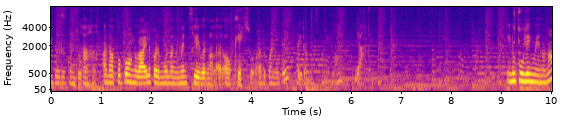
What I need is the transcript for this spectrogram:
இது ஒரு கொஞ்சம். அது அப்பப்போ அங்கே வாயில படும்போது அந்த மின்ட் ஃப்ளேவர் நல்லா இருக்கும். ஓகே ஸோ அது பண்ணிட்டு லைட்டாக மிக்ஸ் பண்ணிடலாம். யா இன்னும் கூலிங் வேணும்னா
